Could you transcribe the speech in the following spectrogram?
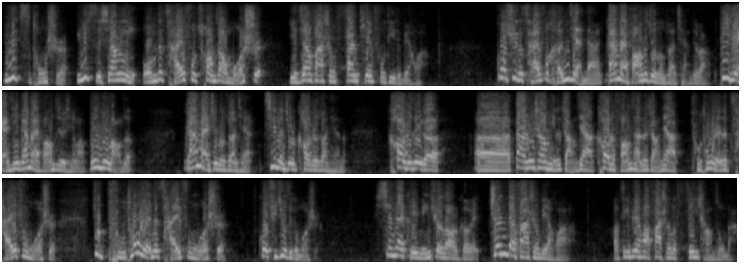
与此同时，与此相应，我们的财富创造模式也将发生翻天覆地的变化。过去的财富很简单，敢买房子就能赚钱，对吧？闭着眼睛敢买房子就行了，不用动脑子，敢买就能赚钱，基本就是靠这赚钱的，靠着这个呃大宗商品的涨价，靠着房产的涨价，普通人的财富模式，就普通人的财富模式，过去就这个模式。现在可以明确告诉各位，真的发生变化了啊！这个变化发生的非常重大，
